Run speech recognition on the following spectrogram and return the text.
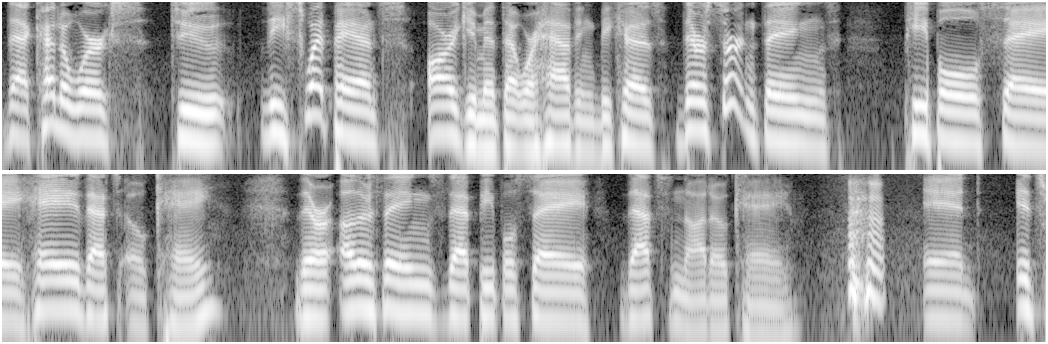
that kind of works to the sweatpants argument that we're having because there are certain things people say, hey, that's okay. There are other things that people say, that's not okay. Mm-hmm. and it's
